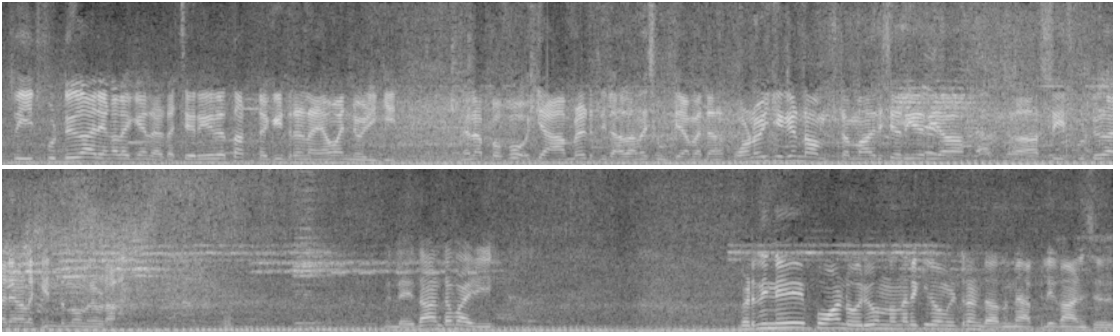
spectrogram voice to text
സ്ട്രീറ്റ് ഫുഡ് കാര്യങ്ങളൊക്കെ ഉണ്ട് കേട്ടോ. ചെറിയ ചെറിയ തട്ടൊക്കെ ഇട്ടിട്ടുണ്ട് ഞാൻ വന്നൊഴിക്ക് ഞാൻ അപ്പോൾ ക്യാമറ എടുത്തില്ല. അതാണ് ഷൂട്ട് ചെയ്യാൻ പറ്റാ പോണ വഴിക്കൊക്കെ ഉണ്ടാവും. ഇഷ്ടംമാതിരി ചെറിയ ചെറിയ സ്ട്രീറ്റ് ഫുഡ് കാര്യങ്ങളൊക്കെ ഉണ്ടെന്ന് തോന്നുന്നു ഇവിടെ. ഇല്ല ഇതാണ് വഴി. ഇവിടെ നിന്ന് പോകാണ്ട് ഒരു ഒന്നൊന്നര കിലോമീറ്റർ ഉണ്ട്. അത് മാപ്പിൽ കാണിച്ചത്.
